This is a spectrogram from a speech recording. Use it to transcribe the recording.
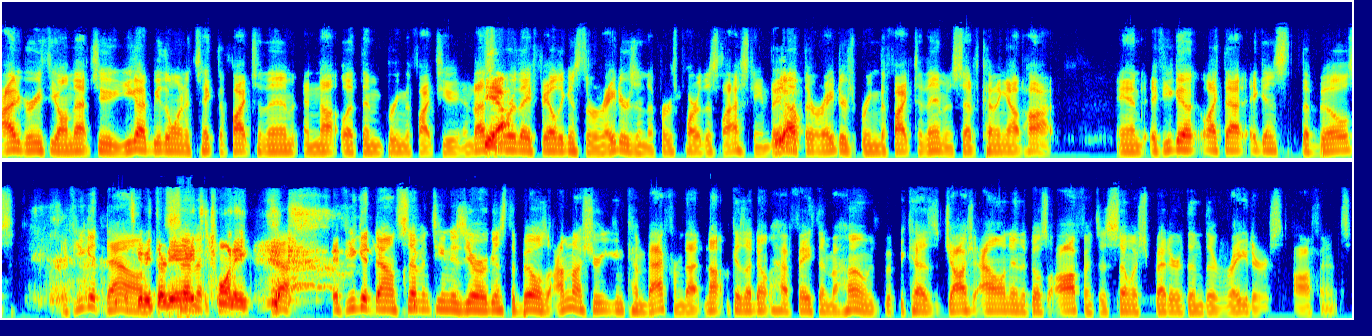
I agree with you on that too. You got to be the one to take the fight to them and not let them bring the fight to you. And that's Yeah. where they failed against the Raiders in the first part of this last game. They Yeah. let the Raiders bring the fight to them instead of coming out hot. And if you get like that against the Bills, if you get down, It's gonna be 38 seven- to 20. yeah, if you get down 17 to 0 against the Bills, I'm not sure you can come back from that. Not because I don't have faith in Mahomes, but because Josh Allen and the Bills offense is so much better than the Raiders offense.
